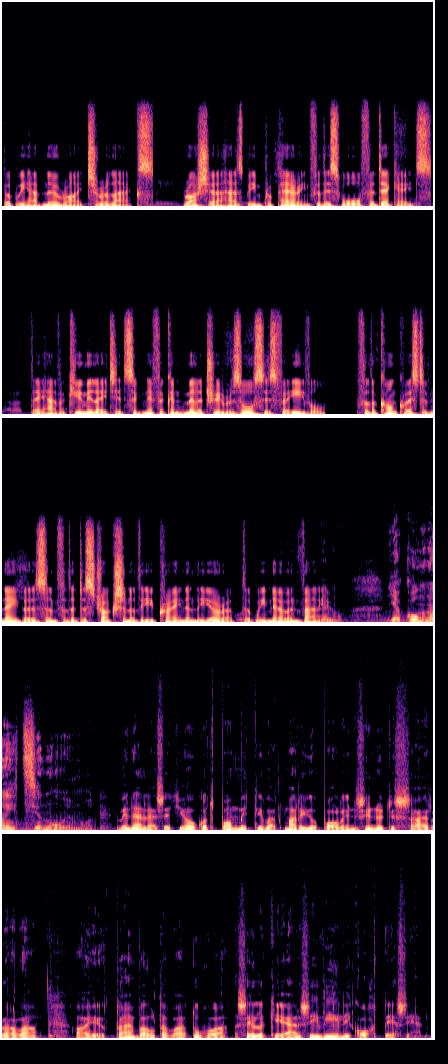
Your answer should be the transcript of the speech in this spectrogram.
but we have no right to relax. Russia has been preparing for this war for decades. They have accumulated significant military resources for evil, for the conquest of neighbors and for the destruction of the Ukraine and the Europe that we know and value. Venäläiset joukot pommittivat Mariupolin synnytyssairaalaa aiheuttaen valtavaa tuhoa selkeään siviilikohteeseen.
